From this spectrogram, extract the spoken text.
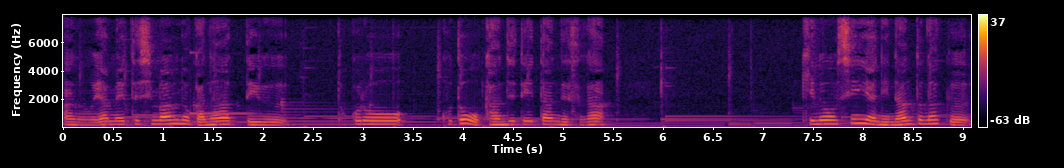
あのやめてしまうのかなっていうところをことを感じていたんですが昨日深夜になんとなく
